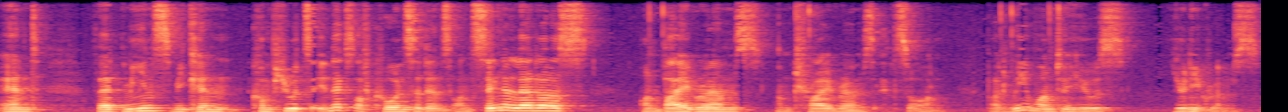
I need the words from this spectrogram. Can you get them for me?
And that means we can compute the index of coincidence on single letters, on bigrams, on trigrams, and so on. But we want to use unigrams.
